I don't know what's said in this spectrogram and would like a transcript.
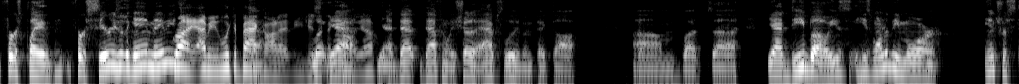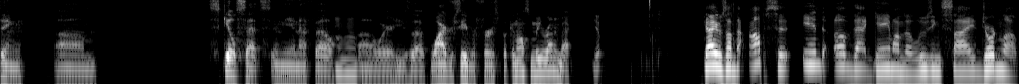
first play, first series of the game, maybe. Right. I mean, looking back on it, you just Look, think, yeah, oh, yeah. yeah, de- definitely should have absolutely been picked off. Um, but uh, yeah, Deebo, he's he's one of the more interesting um, skill sets in the NFL, Mhm. uh, where he's a wide receiver first, but can also be a running back. Yep. Guy who was on the opposite end of that game on the losing side, Jordan Love.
